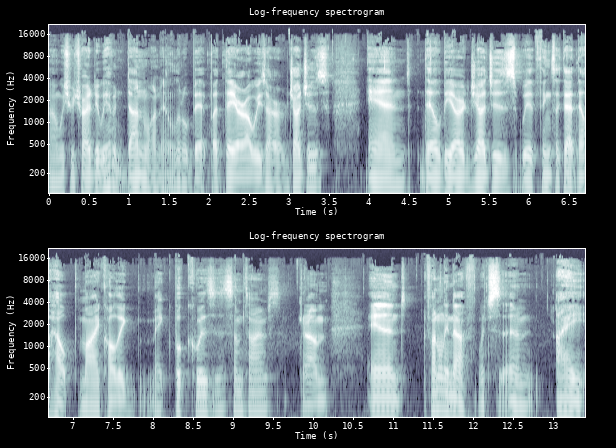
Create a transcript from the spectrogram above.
uh, which we try to do. We haven't done one in a little bit, but they are always our judges, and they'll be our judges with things like that. They'll help my colleague make book quizzes sometimes um, and funnily enough, which um, I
